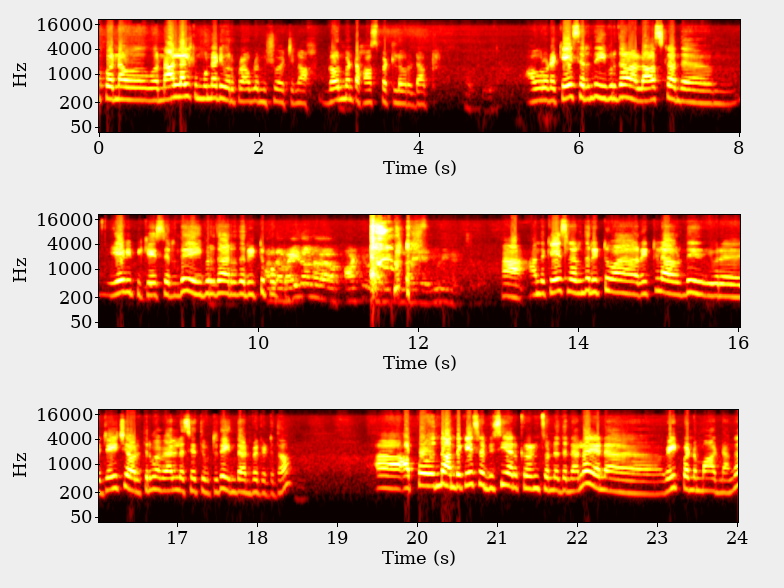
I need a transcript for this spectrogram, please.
இப்போ நான் ஒரு நாலு நாளைக்கு முன்னாடி ஒரு ப்ராப்ளம் இஷ்யூ ஆச்சுங்களா கவர்மெண்ட் ஹாஸ்பிட்டலில் ஒரு டாக்டர் அவரோட கேஸ் இருந்து இவர் தான் லாஸ்ட்டில் அந்த ஏவிபி கேஸ் இருந்து இவர் தான் இருந்து ரிட்டு போட்டு அந்த கேஸில் இருந்து ரிட்டு வா ரிட்டில் வந்து இவர் ஜெயிச்சு அவர் திரும்ப வேலையில் சேர்த்து விட்டது இந்த அட்வொகேட்டு தான். ஆ, அப்போ வந்து அந்த கேஸில் பிஸியாக இருக்கிறேன்னு சொன்னதுனால என்னை வெயிட் பண்ணுமான்னாங்க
